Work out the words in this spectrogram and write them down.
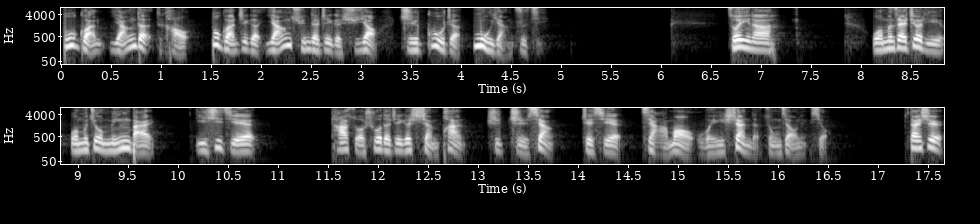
不管羊的好，不管这个羊群的这个需要，只顾着牧养自己。所以呢，我们在这里我们就明白以西结他所说的这个审判是指向这些假冒为善的宗教领袖。但是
